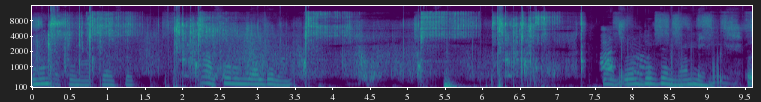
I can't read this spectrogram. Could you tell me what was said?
Bunun da sonu arkadaşlar. Ha sonum geldi lan. Lan öldürdün lan beni. Ö-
